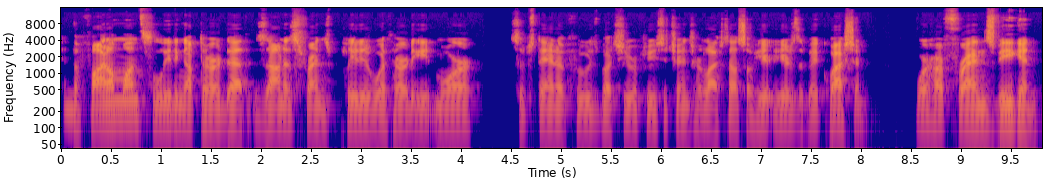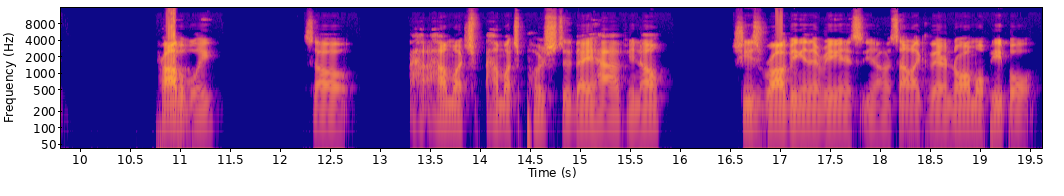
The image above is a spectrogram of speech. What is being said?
In the final months leading up to her death, Zhanna's friends pleaded with her to eat more substantive foods, but she refused to change her lifestyle. So here, here's the big question Were her friends vegan? Probably. So how much how much push do they have, you know? She's vegan, they're vegan. It's you know, it's not like they're normal people.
